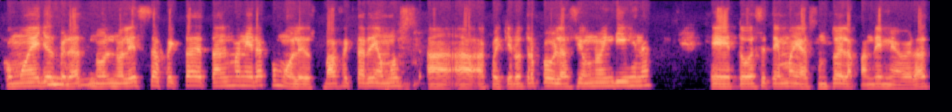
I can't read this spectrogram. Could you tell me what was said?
Cómo ellas, ¿verdad? No, no les afecta de tal manera como les va a afectar, digamos, a, a cualquier otra población no indígena, eh, todo ese tema y asunto de la pandemia, ¿verdad?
